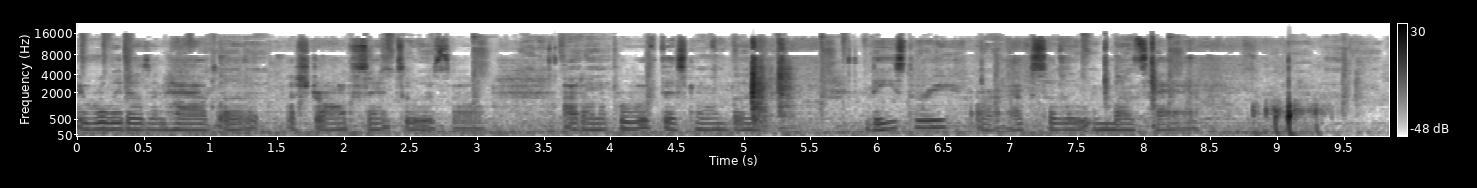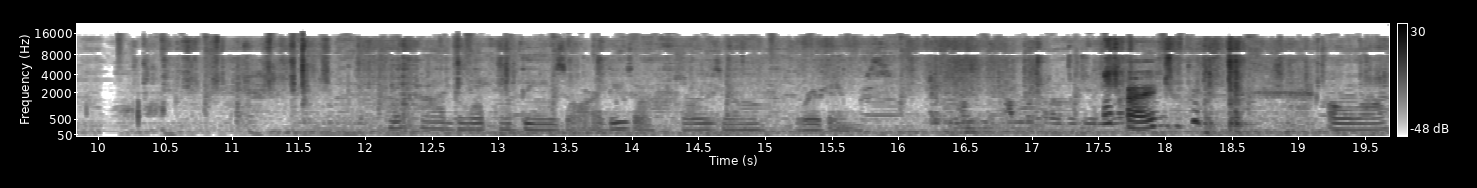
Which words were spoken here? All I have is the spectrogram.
It really doesn't have a, a strong scent to it, so I don't approve of this one, but these three are absolute must-have. Look how adorable these are. These are frozen ribbons. Okay. Olaf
